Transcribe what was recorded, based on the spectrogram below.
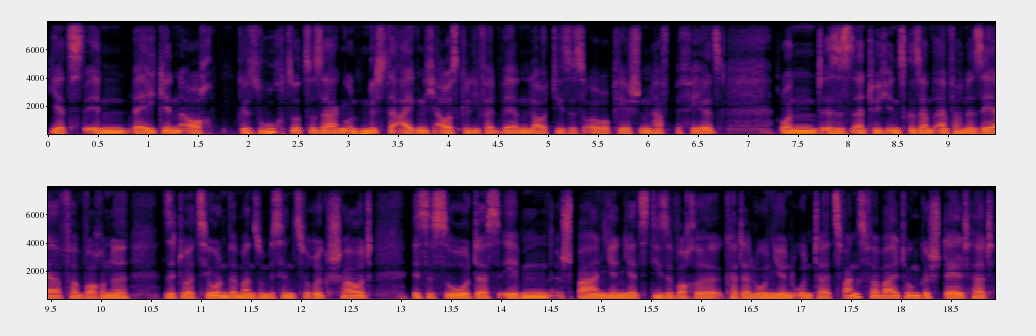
jetzt in Belgien auch gesucht sozusagen und müsste eigentlich ausgeliefert werden laut dieses europäischen Haftbefehls. Und es ist natürlich insgesamt einfach eine sehr verworrene Situation. Wenn man so ein bisschen zurückschaut, ist es so, dass eben Spanien jetzt diese Woche Katalonien unter Zwangsverwaltung gestellt hat.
